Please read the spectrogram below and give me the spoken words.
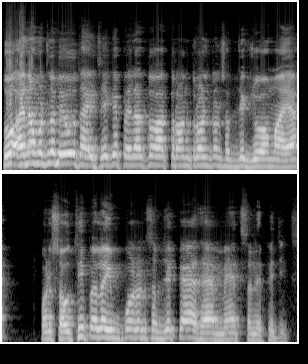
તો એનો મતલબ એવો થાય છે કે પહેલા તો આ ત્રણ ત્રણ ત્રણ સબ્જેક્ટ જોવામાં આવ્યા પણ સૌથી પહેલા ઇમ્પોર્ટન્ટ સબ્જેક્ટ કયા થયા? મેથ્સ અને ફિઝિક્સ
